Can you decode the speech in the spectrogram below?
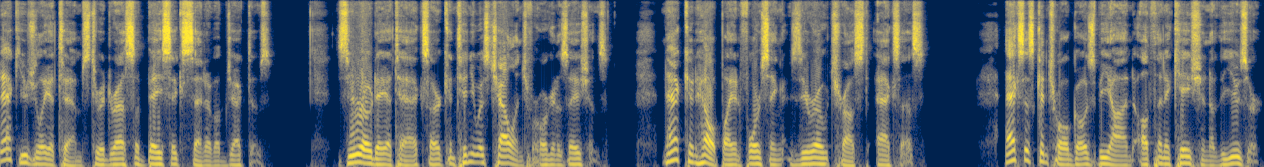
NAC usually attempts to address a basic set of objectives. Zero day attacks are a continuous challenge for organizations. NAC can help by enforcing zero trust access. Access control goes beyond authentication of the user.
